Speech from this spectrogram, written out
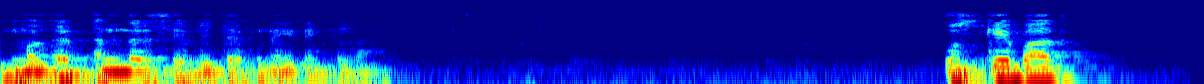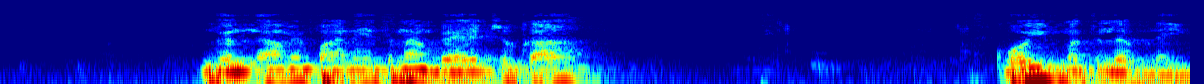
मगर अंदर से अभी तक नहीं निकला। उसके बाद गंगा में पानी इतना बह चुका, कोई मतलब नहीं,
